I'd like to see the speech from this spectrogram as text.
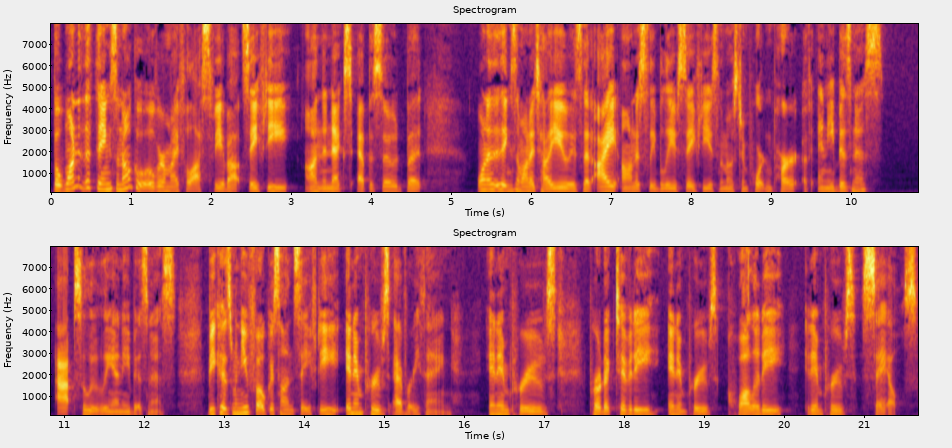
but one of the things, and I'll go over my philosophy about safety on the next episode, but one of the things I want to tell you is that I honestly believe safety is the most important part of any business, absolutely any business. Because when you focus on safety, it improves everything. It improves productivity, it improves quality, it improves sales,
